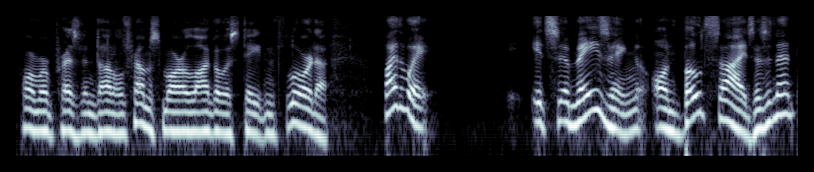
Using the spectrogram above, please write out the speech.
former President Donald Trump's Mar a Lago estate in Florida. By the way, it's amazing on both sides, isn't it?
